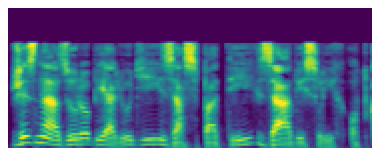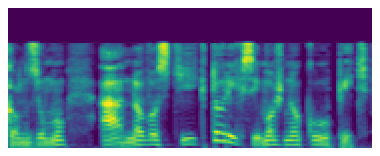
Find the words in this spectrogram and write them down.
že z nás urobia ľudí zaspatých, závislých od konzumu a novostí, ktorých si možno kúpiť.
